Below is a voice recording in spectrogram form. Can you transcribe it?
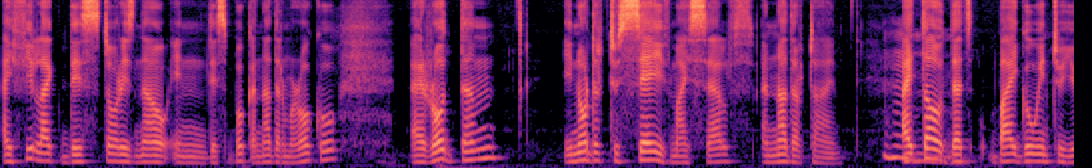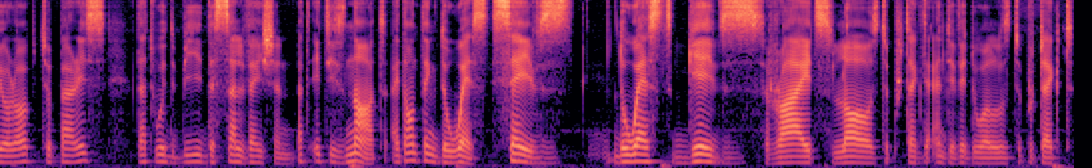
I feel like these stories now in this book, Another Morocco, I wrote them in order to save myself another time. Mm-hmm. I thought that by going to Europe, to Paris, that would be the salvation, but it is not. I don't think the West saves. The West gives rights, laws to protect the individuals, to protect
